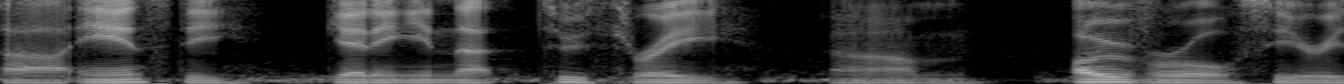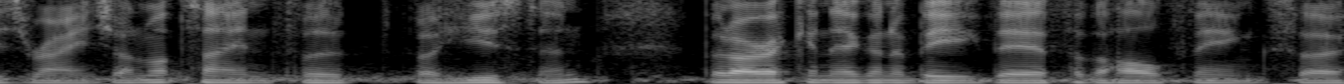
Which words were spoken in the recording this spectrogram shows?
uh, Anstie getting in that two three um, overall series range. I'm not saying for for Houston, but I reckon they're going to be there for the whole thing. So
